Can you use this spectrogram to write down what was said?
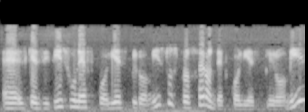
ε, και ζητήσουν ευκολίες πληρωμής, τους προσφέρονται ευκολίες πληρωμής.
